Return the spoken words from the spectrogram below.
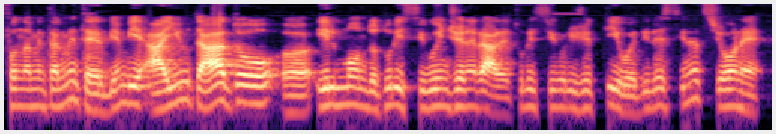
fondamentalmente Airbnb ha aiutato il mondo turistico in generale, turistico ricettivo e di destinazione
